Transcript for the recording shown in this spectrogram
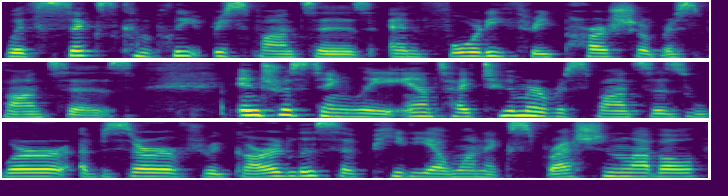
with six complete responses and 43 partial responses. Interestingly, anti tumor responses were observed regardless of PD-L1 expression level,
